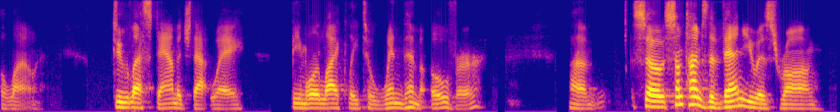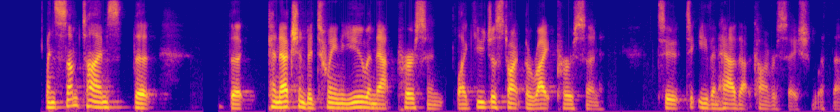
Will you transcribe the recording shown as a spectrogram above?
alone? Do less damage that way, be more likely to win them over. Um, so sometimes the venue is wrong, and sometimes the, the connection between you and that person, like you just aren't the right person to, to even have that conversation with them.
